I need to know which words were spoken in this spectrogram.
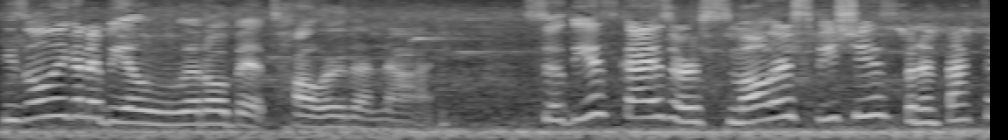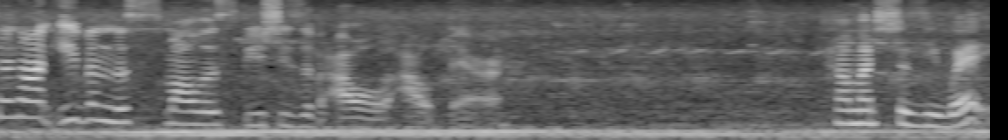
he's only going to be a little bit taller than that. So these guys are smaller species, but in fact, they're not even the smallest species of owl out there. How much does he weigh?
